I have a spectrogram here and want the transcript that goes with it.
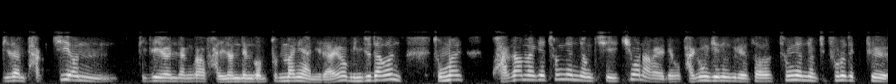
비단 박지원 비대위원장과 관련된 것뿐만이 아니라요. 민주당은 정말 과감하게 청년 정치 키워나가야 되고 박용진은 그래서 청년 정치 프로젝트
